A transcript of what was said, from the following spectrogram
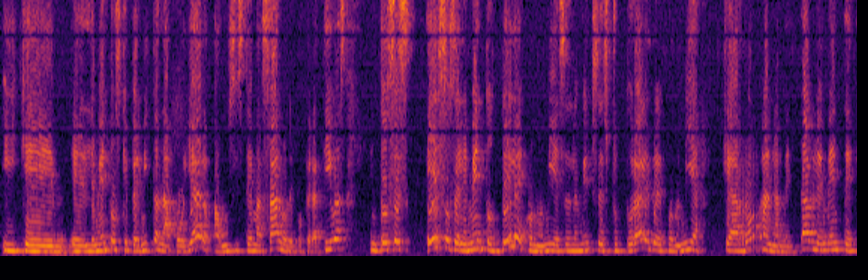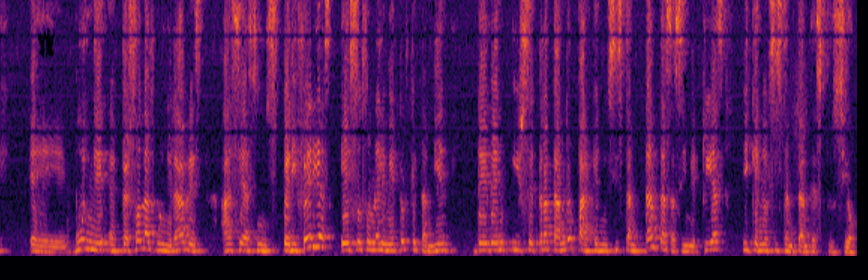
y que elementos que permitan apoyar a un sistema sano de cooperativas. Entonces, esos elementos de la economía, esos elementos estructurales de la economía que arrojan lamentablemente personas vulnerables hacia sus periferias, esos son elementos que también deben irse tratando para que no existan tantas asimetrías y que no existan tanta exclusión.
